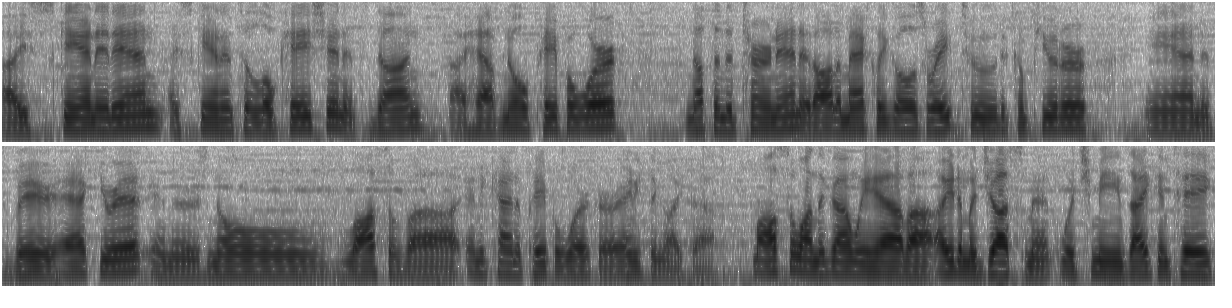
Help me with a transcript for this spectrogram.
I scan it in, I scan it to the location, it's done. I have no paperwork, nothing to turn in. It automatically goes right to the computer and it's very accurate and there's no loss of uh, any kind of paperwork or anything like that. Also on the gun we have uh, item adjustment which means I can take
